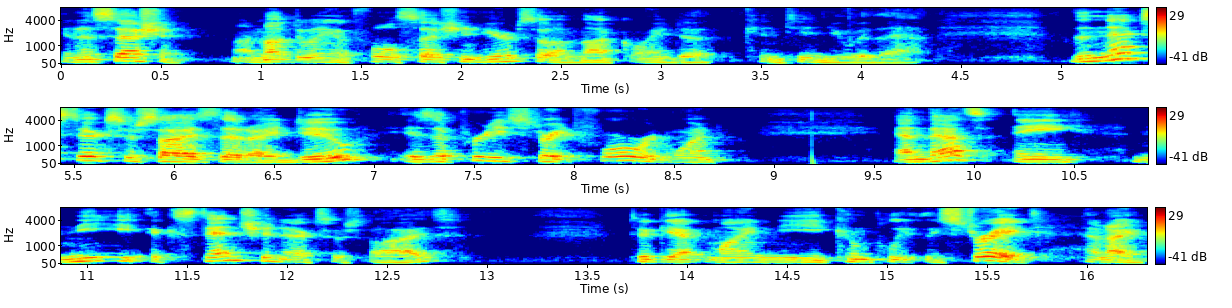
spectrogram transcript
in a session. I'm not doing a full session here, so I'm not going to continue with that. The next exercise that I do is a pretty straightforward one, and that's a knee extension exercise to get my knee completely straight. And I,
